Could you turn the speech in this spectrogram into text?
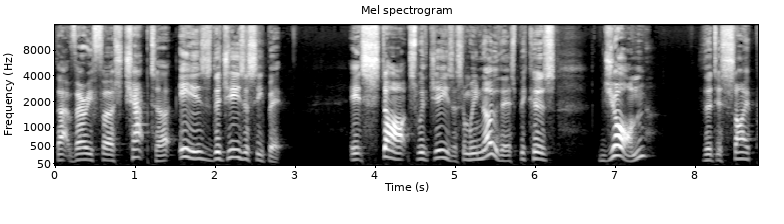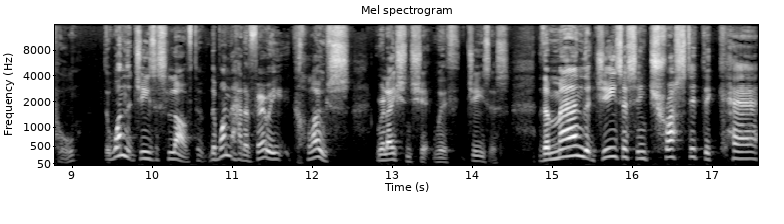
That very first chapter is the Jesusy bit. It starts with Jesus. And we know this because John, the disciple, the one that Jesus loved, the, the one that had a very close relationship with Jesus, the man that Jesus entrusted the care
